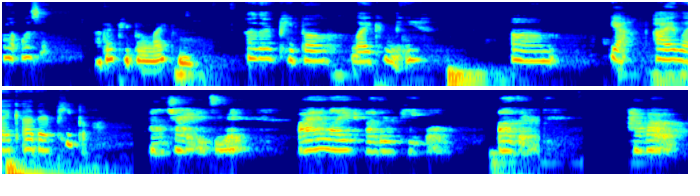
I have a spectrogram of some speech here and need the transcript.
What was it? Other people like me. Other people like me. Um, yeah, I like other people. I'll try to do it. I like other people. Other. How about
